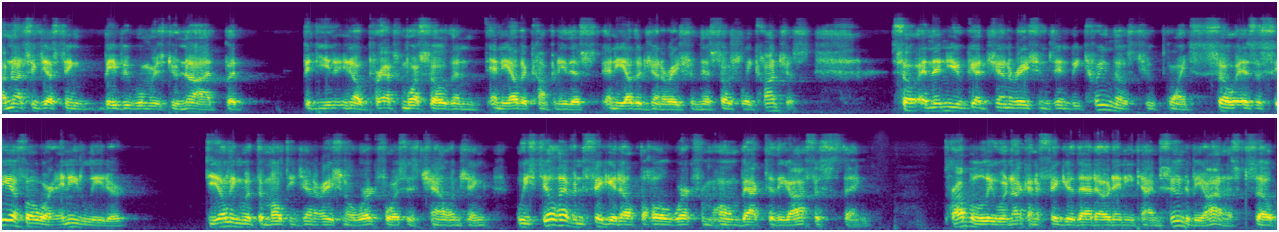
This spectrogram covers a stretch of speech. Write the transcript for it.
I'm not suggesting baby boomers do not, but but you, you know perhaps more so than any other company, this any other generation, they're socially conscious. So, and then you've got generations in between those two points. So, as a CFO or any leader, dealing with the multi generational workforce is challenging. We still haven't figured out the whole work from home back to the office thing. Probably we're not going to figure that out anytime soon, to be honest. So,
